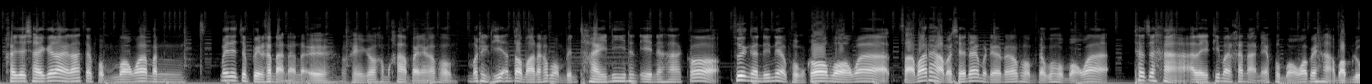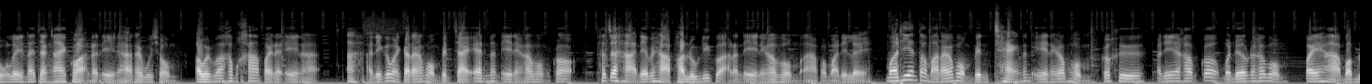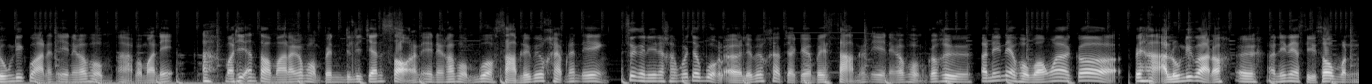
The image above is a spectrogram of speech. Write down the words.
ใครจะใช้ก็ได้นะ แต่ผมมองว่ามันไม่ได้จำเป็นขนาดนั้นนะเออโอเคก็ข้ามๆไปนะครับผมมาถึงที่อันต่อมานะครับผมเป็นไทนี่นั่นเองนะฮะก็ซึ่งอันนี้เนี่ยผมก็มองว่าสามารถหามาใช้ได้เหมือนเดิมนะครับผมแต่ว่าผมมองว่าถ้าจะหาอะไรที่มันขนาดเนี้ยผมมองว่าไปหาบับลุงเลยน่าจะง่ายกว่านั่นเองนะฮะท่านผู้ชมเอาเป็นว่าข้ามๆไปนั่นเองนะฮะ อะอันนี้ก็เหมือนกันนะครับผมเป็นใจแอนนั่นเองนะครับผมก็ถ้าจะหาเนี่ยไปหาพาลุงดีกว่านั่นเองนะครับผมอะประมาณนี้เลย มาที่อันต่อมานะครับผมเป็นแทงนั่นเองนะครับผมก็คืออันนี้นะครับก็เหมือนเดิมนะครับผมไปหาบับลุงดีกว่านั่นเองนะครับผมอะประมาณนี้อะมาที่อันต่อมานะครับผมเป็น diligence 2นั่นเองนะครับผมบวก3 level cap นั่นเอง ซึ่งอันนี้นะครับก็จะบวกเออ level cap จากเดิมไป 3 นั่นเองนะครับผมก็คือ อันนี้เนี่ยผมมองว่าก็ไปหาลุงดีกว่าเนาะเอออันนี้เนี่ยสีส้มมัน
